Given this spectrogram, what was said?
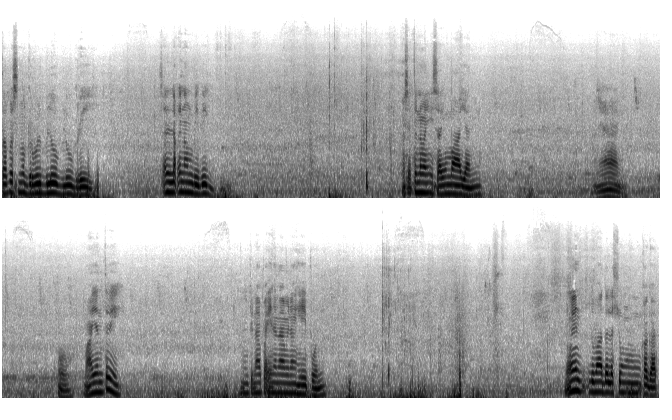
Tapos mag blue blue blue gray. So, laki ng bibig. Kasi ito naman yung isa, yung Mayan. Yan. Oh, Mayan to eh. Yung pinapainan namin ng hipon. Ngayon dumadalas yung kagat.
